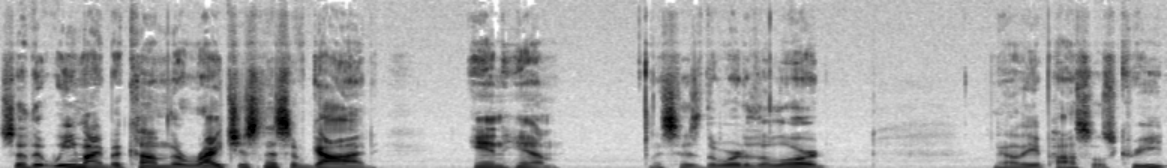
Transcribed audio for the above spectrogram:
so that we might become the righteousness of God in him. This is the word of the Lord. Now, the Apostles' Creed.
